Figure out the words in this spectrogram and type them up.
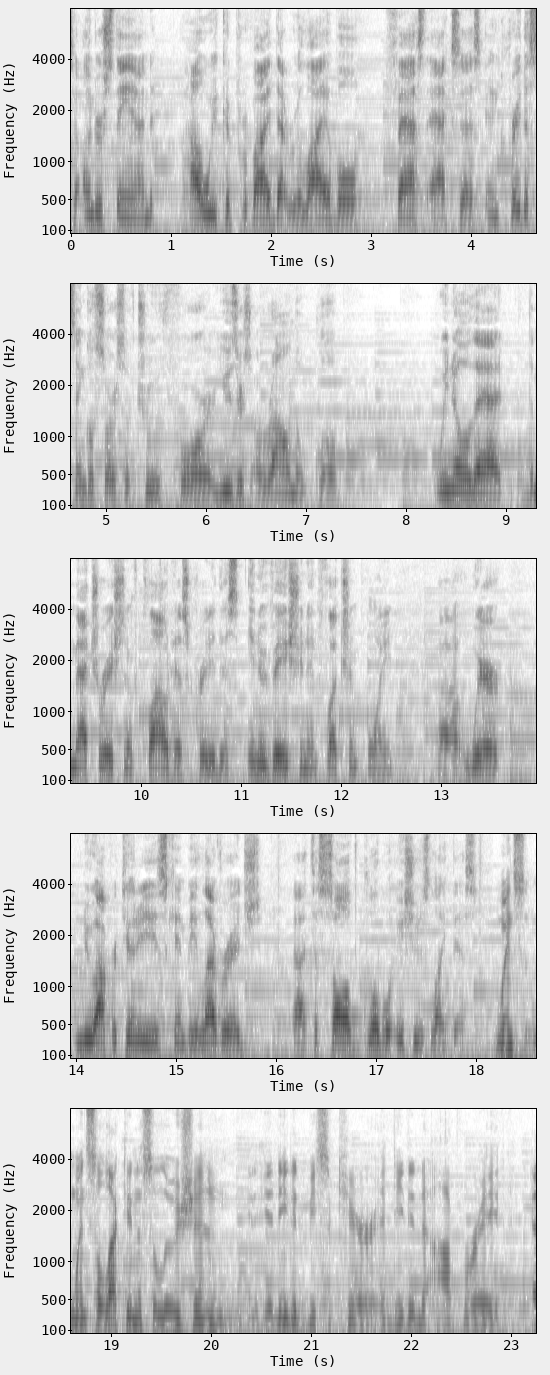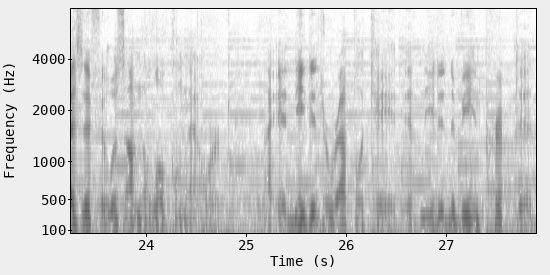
to understand how we could provide that reliable, fast access and create a single source of truth for users around the globe. We know that the maturation of cloud has created this innovation inflection point uh, where new opportunities can be leveraged uh, to solve global issues like this. When, when selecting a solution, it, it, needed to be secure. It needed to operate as if it was on the local network. Uh, it needed to replicate. It needed to be encrypted.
